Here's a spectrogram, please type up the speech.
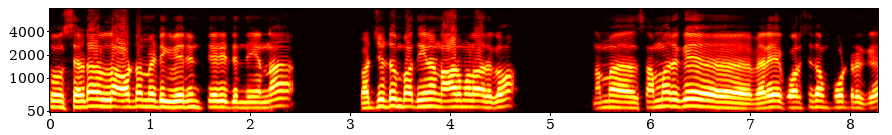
ஸோ செடனில் ஆட்டோமேட்டிக் வேரியன்ட் தேடிட்டு இருந்தீங்கன்னா பட்ஜெட்டும் பார்த்தீங்கன்னா நார்மலாக இருக்கும். நம்ம சம்மருக்கு விலையை குறைச்சி தான் போட்டிருக்கு.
